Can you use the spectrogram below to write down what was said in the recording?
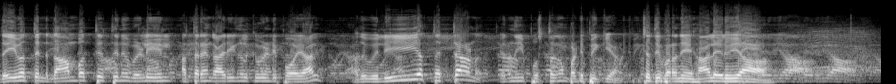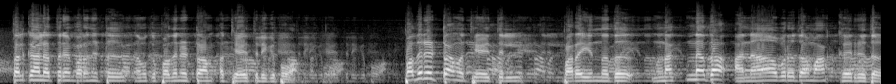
ദൈവത്തിന്റെ ദാമ്പത്യത്തിന് വെളിയിൽ അത്തരം കാര്യങ്ങൾക്ക് വേണ്ടി പോയാൽ അത് വലിയ തെറ്റാണ് എന്ന് ഈ പുസ്തകം പഠിപ്പിക്കുകയാണ്. ചെത്തി പറഞ്ഞേ ഹാലേ ലുയാ തൽക്കാലം അത്രയും പറഞ്ഞിട്ട് നമുക്ക് പതിനെട്ടാം അധ്യായത്തിലേക്ക് പോവാം. പതിനെട്ടാം അധ്യായത്തിൽ പറയുന്നത് നഗ്നത അനാവൃതമാക്കരുത്.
